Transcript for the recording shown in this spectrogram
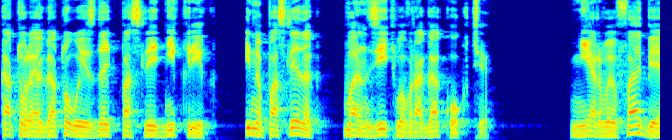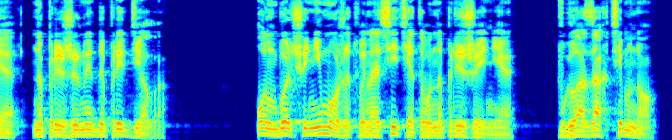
которая готова издать последний крик и напоследок вонзить во врага когти. Нервы Фабия напряжены до предела. Он больше не может выносить этого напряжения. В глазах темно.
